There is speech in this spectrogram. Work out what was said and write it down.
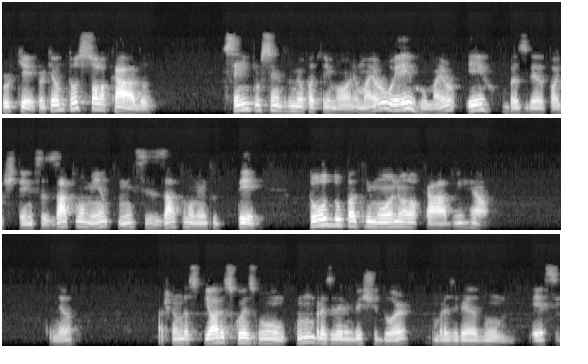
Por quê? Porque eu não estou só alocado 100% do meu patrimônio. O maior erro, o maior erro que o brasileiro pode ter nesse exato momento, nesse exato momento, ter todo o patrimônio alocado em real. Entendeu? Acho que é uma das piores coisas com, com um brasileiro investidor, um brasileiro esse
